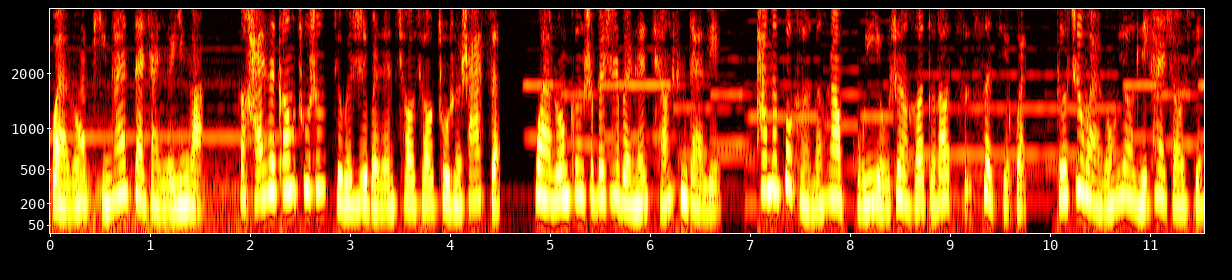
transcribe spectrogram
婉容平安诞下一个婴儿，可孩子刚出生就被日本人悄悄注射杀死，婉容更是被日本人强行带离，他们不可能让溥仪有任何得到子嗣的机会。得知婉容要离开的消息，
